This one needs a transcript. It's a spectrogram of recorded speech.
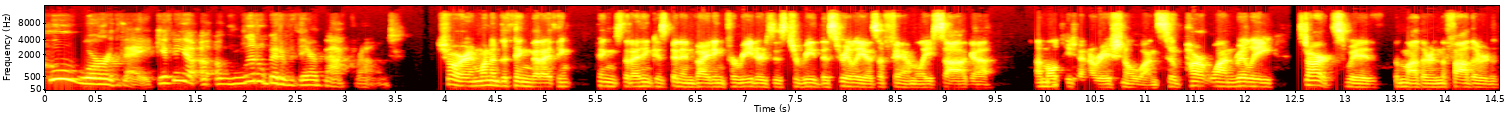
Who were they? Give me a, a little bit of their background. Sure. And one of the thing that I think things that I think has been inviting for readers is to read this really as a family saga, a multi-generational one. So part one really starts with the mother and the father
